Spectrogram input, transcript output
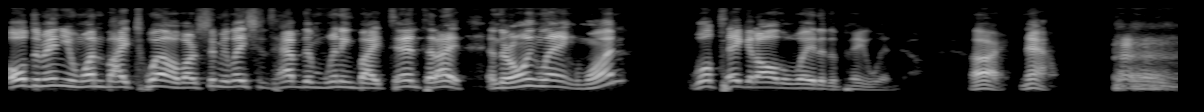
Old Dominion won by 12. Our simulations have them winning by 10 tonight, and they're only laying one. We'll take it all the way to the pay window. All right. Now,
